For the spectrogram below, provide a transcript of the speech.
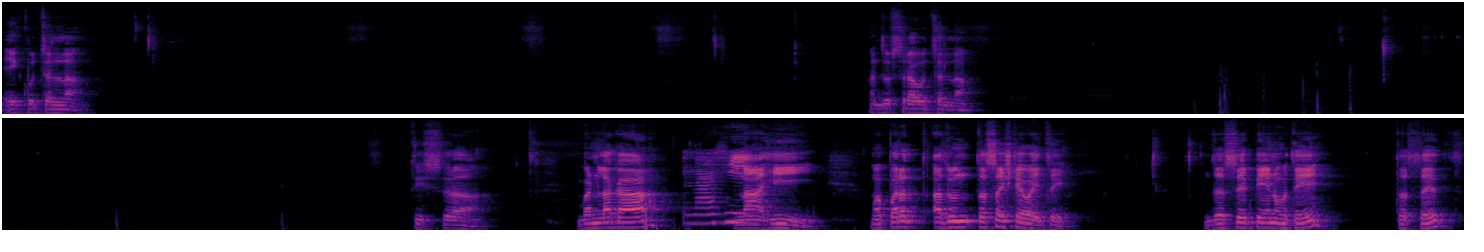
एक उचलला. दुसरा उचलला. तिसरा. बनला का? नाही. नाही. मग परत अजून तसंच ठेवायचंय. जसे पेन होते तसेच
